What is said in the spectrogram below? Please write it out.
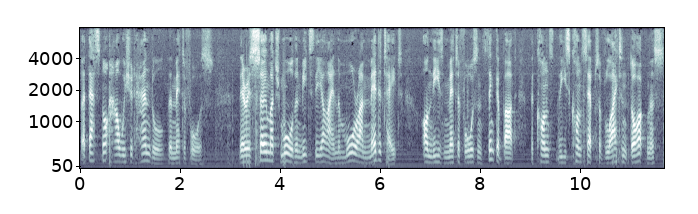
But that's not how we should handle the metaphors. There is so much more than meets the eye, and the more I meditate on these metaphors and think about the con- these concepts of light and darkness,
